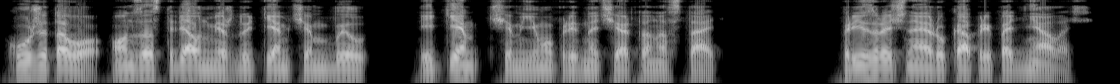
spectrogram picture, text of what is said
Хуже того, он застрял между тем, чем был, и тем, чем ему предначертано стать. Призрачная рука приподнялась.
